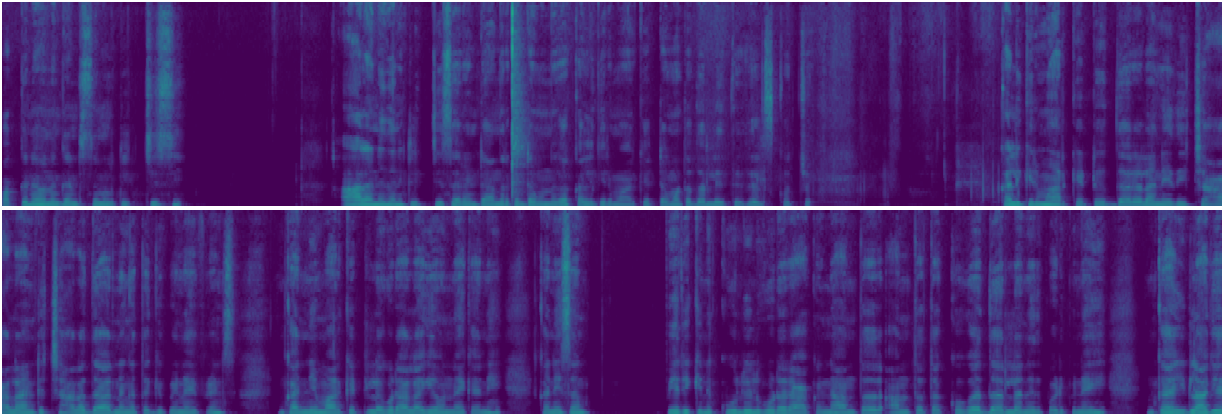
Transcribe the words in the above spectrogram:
పక్కనే ఉన్న గంట సింబల్ క్లిక్ చేసి ఆల్ అనేదాన్ని క్లిక్ చేశారంటే అందరికంటే ముందుగా కలికిరి మార్కెట్ టమాటో ధరలు అయితే తెలుసుకోవచ్చు. కలికిరి మార్కెట్ ధరలు అనేది చాలా అంటే చాలా దారుణంగా తగ్గిపోయినాయి ఫ్రెండ్స్. ఇంకా అన్ని మార్కెట్లో కూడా అలాగే ఉన్నాయి కానీ కనీసం పెరిగిన కూలీలు కూడా రాకుండా అంత అంత తక్కువగా ధరలు అనేది పడిపోయినాయి. ఇంకా ఇలాగే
